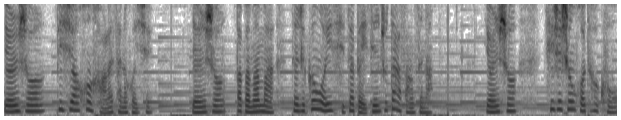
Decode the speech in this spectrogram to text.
有人说：“必须要混好了才能回去。”有人说：“爸爸妈妈等着跟我一起在北京住大房子呢。”有人说：“其实生活特苦。”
